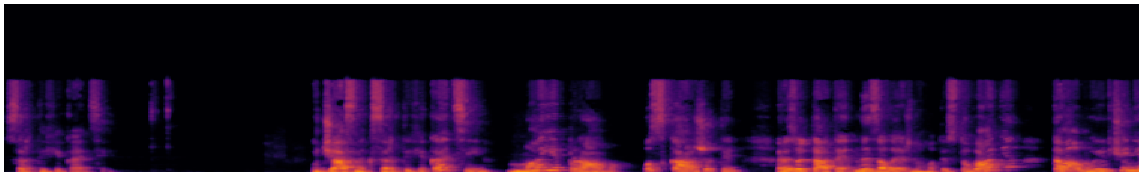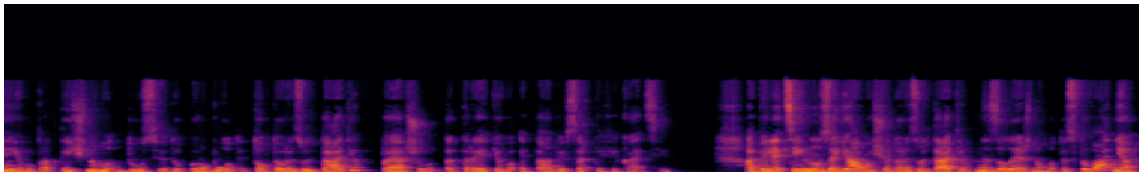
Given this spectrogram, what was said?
сертифікації. Учасник сертифікації має право оскаржити результати незалежного тестування та вивчення його практичного досвіду роботи, тобто результатів першого та третього етапів сертифікації. Апеляційну заяву щодо результатів незалежного тестування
